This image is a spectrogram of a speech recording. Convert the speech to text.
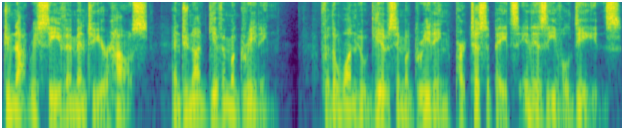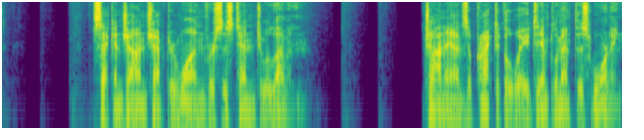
do not receive him into your house, and do not give him a greeting, for the one who gives him a greeting participates in his evil deeds. 2 John chapter 1 verses 10 to 11. John adds a practical way to implement this warning.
